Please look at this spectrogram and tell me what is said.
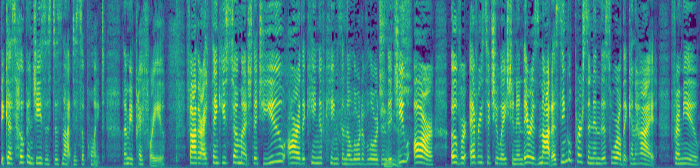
because hope in Jesus does not disappoint. Let me pray for you. Father, I thank you so much that you are the King of Kings and the Lord of Lords, and that you are over every situation, and there is not a single person in this world that can hide from you.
